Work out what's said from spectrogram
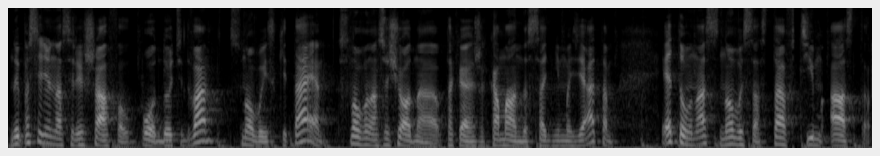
Ну и последний у нас решафл по Dota 2, снова из Китая. Снова у нас еще одна такая же команда с одним азиатом это у нас новый состав Team Aster.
